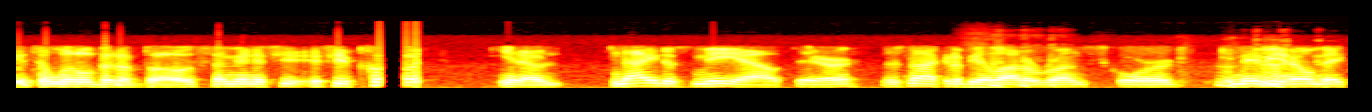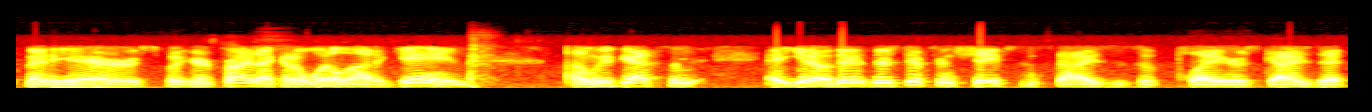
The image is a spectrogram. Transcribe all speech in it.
it's a little bit of both. I mean, if you if you put you know night of me out there, there's not going to be a lot of runs scored. Maybe you don't make many errors, but you're probably not going to win a lot of games. Uh, we've got some, uh, you know, there, there's different shapes and sizes of players. Guys that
